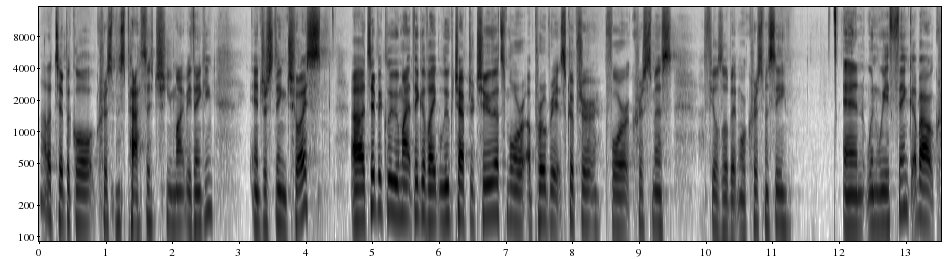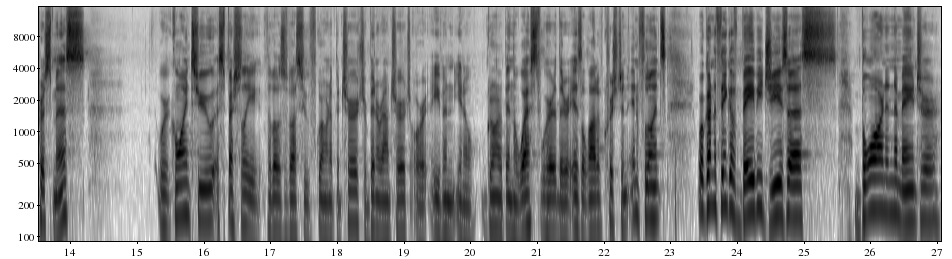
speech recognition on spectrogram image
not a typical Christmas passage, you might be thinking. Interesting choice. Uh, typically, we might think of like Luke chapter 2. That's more appropriate scripture for Christmas. Feels a little bit more Christmassy. And when we think about Christmas, we're going to, especially for those of us who've grown up in church or been around church or even, you know, grown up in the West where there is a lot of Christian influence, we're going to think of baby Jesus born in a manger,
